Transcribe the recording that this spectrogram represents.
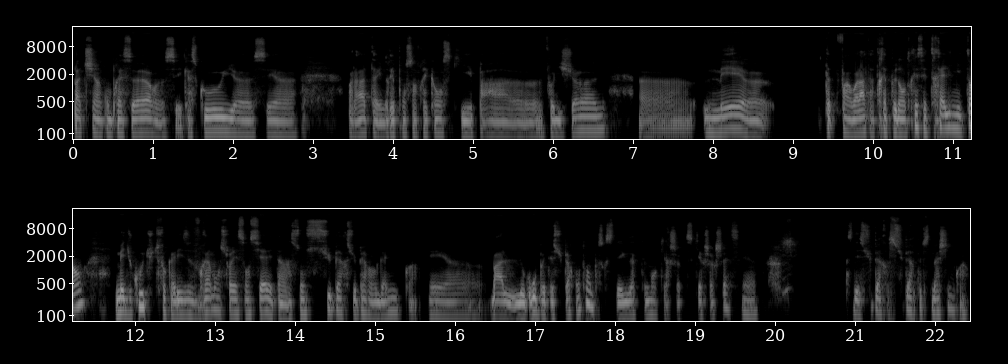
pas de chien compresseur, c'est casse-couille, euh, c'est euh, voilà, tu as une réponse en fréquence qui est pas folichonne mais enfin voilà, tu as très peu d'entrées, c'est très limitant, mais du coup, tu te focalises vraiment sur l'essentiel et tu as un son super, super organique. Quoi. Et euh, bah, le groupe était super content parce que c'était exactement ce qu'ils recherchaient. Euh, c'est des super, super petites machines. Quoi.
